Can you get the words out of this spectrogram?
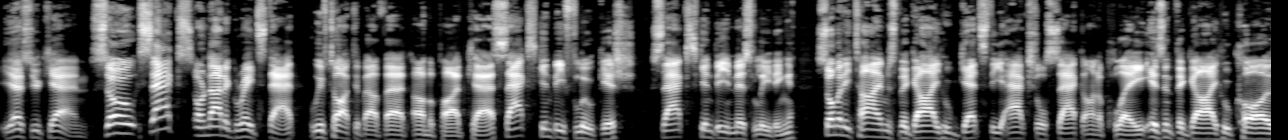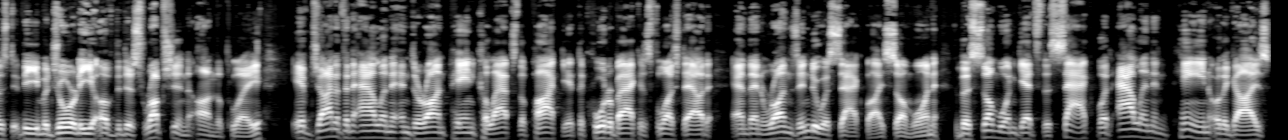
Yes, you can. So, sacks are not a great stat. We've talked about that on the podcast. Sacks can be flukish, sacks can be misleading. So many times, the guy who gets the actual sack on a play isn't the guy who caused the majority of the disruption on the play. If Jonathan Allen and Daron Payne collapse the pocket, the quarterback is flushed out and then runs into a sack by someone. The someone gets the sack, but Allen and Payne are the guys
